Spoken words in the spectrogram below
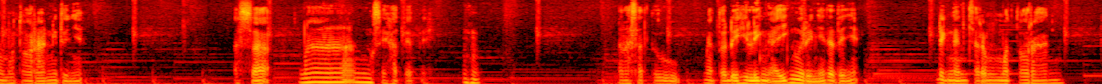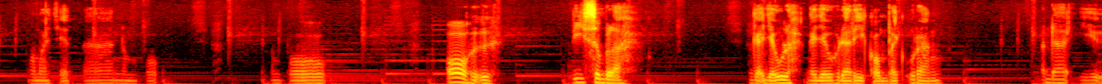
memotoran itunya asa nang sehat teh. Salah satu metode healing aing murinya tetenya dengan cara memotoran memacetan nempok nempok oh uh, di sebelah. Nggak jauh lah nggak jauh dari komplek orang. Ada iya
